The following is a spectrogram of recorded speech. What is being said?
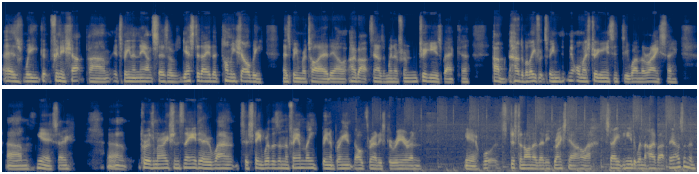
as we finish up, um, it's been announced as of yesterday that Tommy Shelby has been retired, our Hobart Thousand winner from two years back. Uh, hard, hard to believe it's been almost two years since he won the race. So, um, yeah, so um, commiserations there to uh, to Steve Withers and the family. Been a brilliant dog throughout his career, and yeah, well, it's just an honour that he graced our uh, state here to win the Hobart Thousand, and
